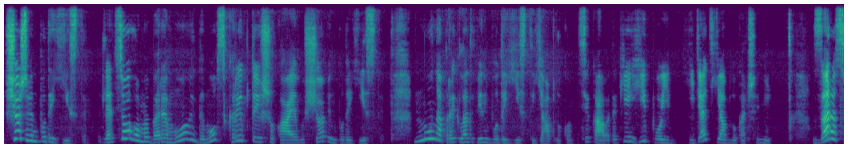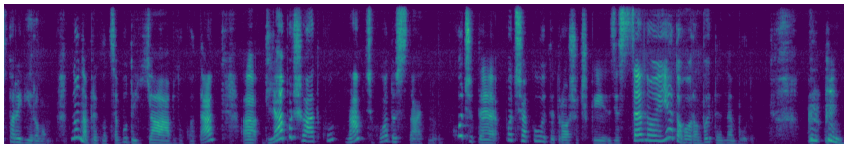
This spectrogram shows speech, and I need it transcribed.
Що ж він буде їсти? Для цього ми беремо, йдемо в скрипти і шукаємо, що він буде їсти. Ну, наприклад, він буде їсти яблуко. Цікаво, такі гіпо їдять яблука чи ні? Зараз перевіримо. Ну, наприклад, це буде яблуко. Так? А, Для початку нам цього достатньо. Хочете, почакуйте трошечки зі сценою, я того робити не буду.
